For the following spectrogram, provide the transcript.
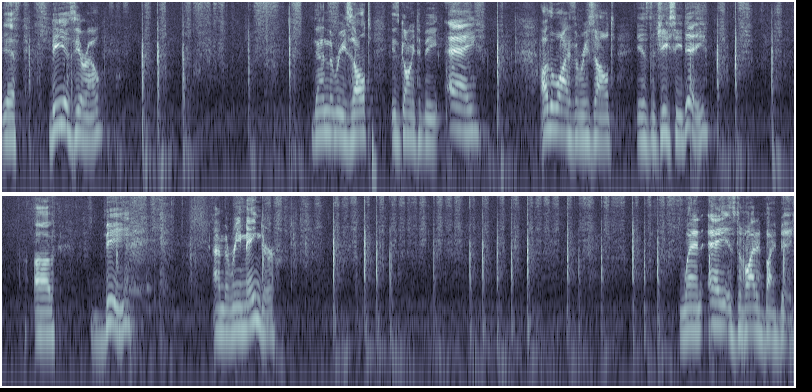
If B is 0, then the result is going to be A. Otherwise, the result is the GCD of B and the remainder when A is divided by B.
